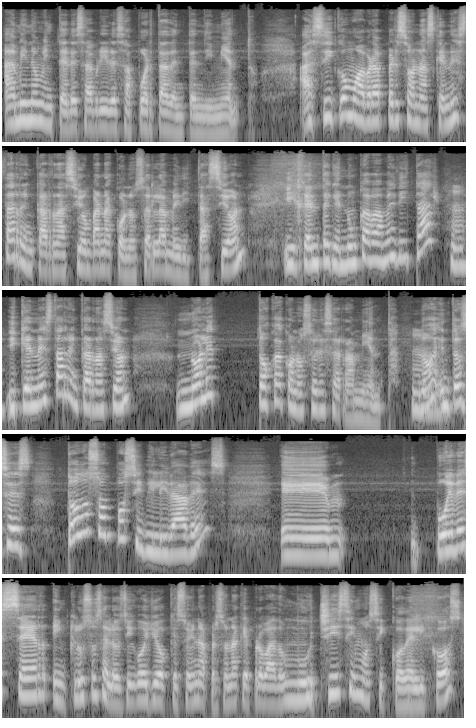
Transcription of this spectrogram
a mí no me interesa abrir esa puerta de entendimiento. Así como habrá personas que en esta reencarnación van a conocer la meditación y gente que nunca va a meditar Hmm. y que en esta reencarnación no le toca conocer esa herramienta, ¿no? Hmm. Entonces, todos son posibilidades. Eh, puede ser, incluso se los digo yo, que soy una persona que he probado muchísimos psicodélicos,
